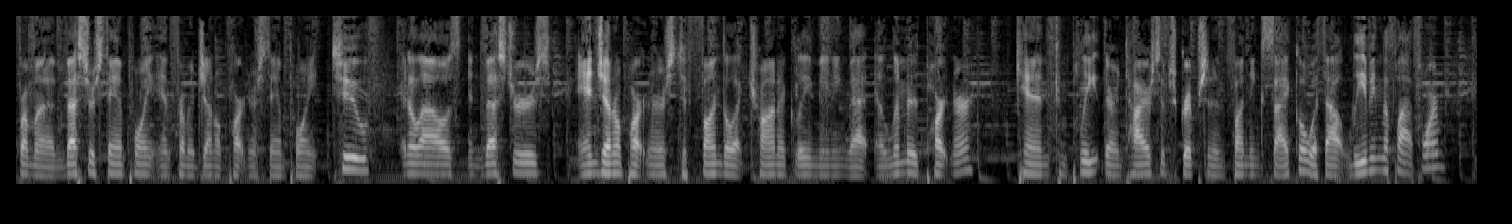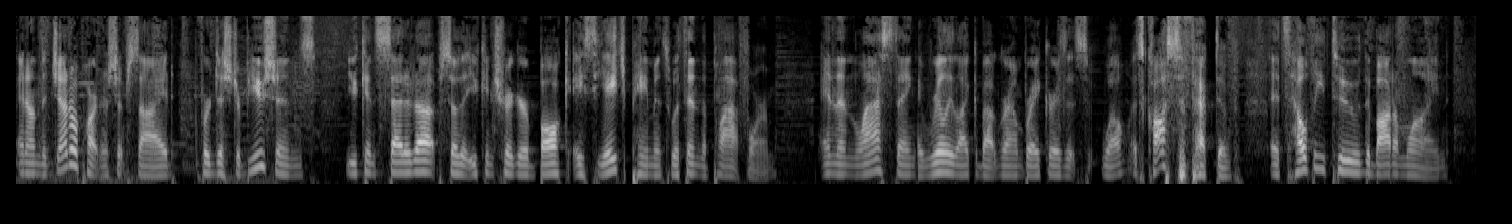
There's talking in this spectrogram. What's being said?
from an investor standpoint and from a general partner standpoint. Two, it allows investors and general partners to fund electronically, meaning that a limited partner can complete their entire subscription and funding cycle without leaving the platform. And on the general partnership side, for distributions, you can set it up so that you can trigger bulk ACH payments within the platform. And then last thing I really like about Groundbreaker is it's well, it's cost effective. It's healthy to the bottom line.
